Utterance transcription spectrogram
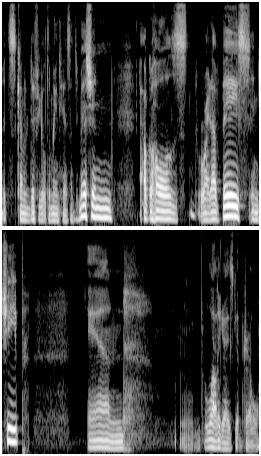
it's kind of difficult to maintain a sense mission. Alcohol is right off base and cheap, and a lot of guys get in trouble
